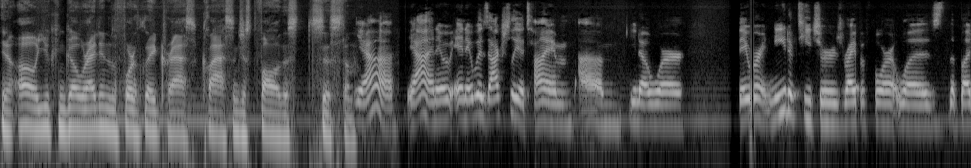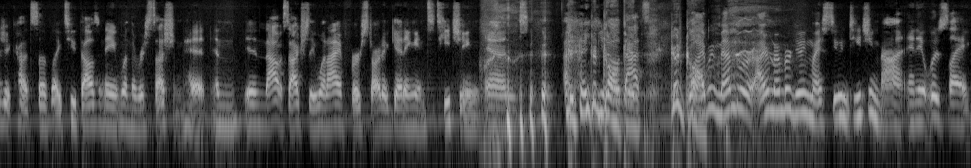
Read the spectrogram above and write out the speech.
you know, oh, you can go right into the fourth grade class class and just follow this system. Yeah, yeah, and it and it was actually a time, um, you know, where they were in need of teachers right before it was the budget cuts of like 2008 when the recession hit, and and that was actually when I first started getting into teaching, and Good you call, know that's Good well, call. I remember I remember doing my student teaching Matt, and it was like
